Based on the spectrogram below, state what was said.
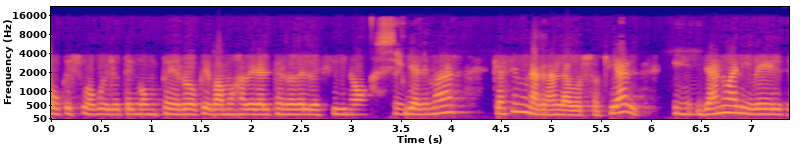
o que su abuelo tenga un perro, que vamos a ver al perro del vecino. Y además que hacen una gran labor social y ya no a nivel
